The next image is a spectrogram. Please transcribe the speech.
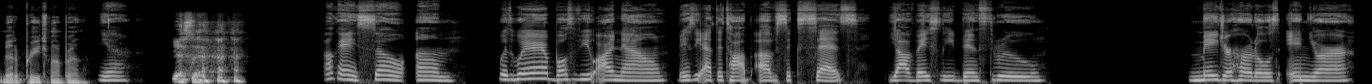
Better preach, my brother. Yeah. Yes, sir. Okay, so um with where both of you are now, basically at the top of success, y'all basically been through major hurdles in your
